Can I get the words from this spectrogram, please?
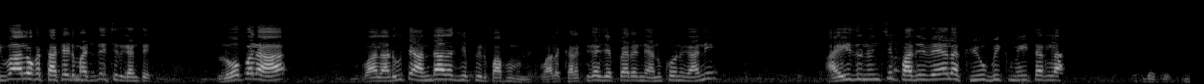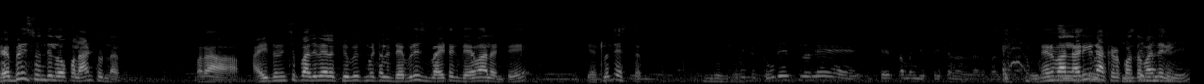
ఇవాళ ఒక తట్టెడు మట్టి తెచ్చిరు అంతే లోపల వాళ్ళు అడిగితే అందాజకు చెప్పారు పాపం. వాళ్ళు కరెక్ట్గా చెప్పారని అనుకోను కానీ ఐదు నుంచి పదివేల క్యూబిక్ మీటర్ల డెబ్రిస్ ఉంది లోపల అంటున్నారు. మరి ఐదు నుంచి పదివేల క్యూబిక్ మీటర్ల డెబ్రిస్ బయటకు తేవాలంటే ఎట్లా తెస్తారు? టూ డేస్లోనే చేస్తామని చెప్పేసి అని అన్నారు. మరి నేను వాళ్ళని అడిగిన అక్కడ కొంతమందిని.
